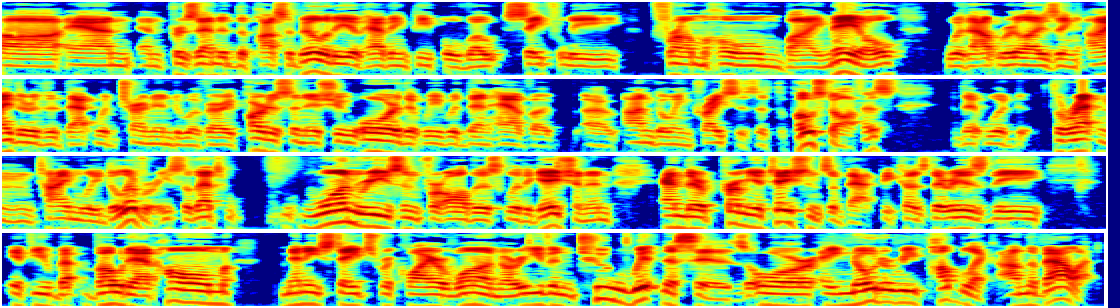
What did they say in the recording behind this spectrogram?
uh, and and presented the possibility of having people vote safely from home by mail without realizing either that that would turn into a very partisan issue or that we would then have a, a, ongoing crisis at the post office that would threaten timely delivery so that's one reason for all this litigation and and there are permutations of that because there is the if you vote at home many states require one or even two witnesses or a notary public on the ballot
